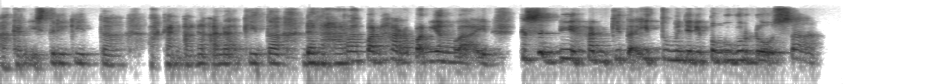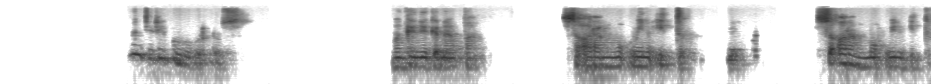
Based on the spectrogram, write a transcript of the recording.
akan istri kita, akan anak-anak kita, dan harapan-harapan yang lain. Kesedihan kita itu menjadi penggugur dosa menjadi penggugur dosa. Makanya kenapa seorang mukmin itu, seorang mukmin itu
